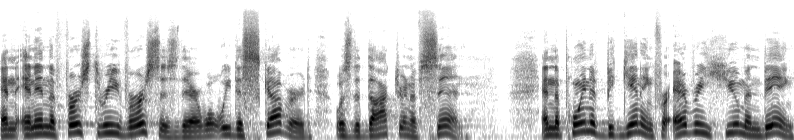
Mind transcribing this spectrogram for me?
And, and in the first three verses there, what we discovered was the doctrine of sin. And the point of beginning for every human being,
